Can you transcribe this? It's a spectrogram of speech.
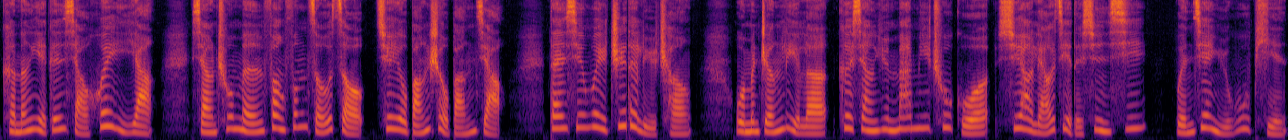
可能也跟小慧一样，想出门放风走走，却又绑手绑脚，担心未知的旅程。我们整理了各项孕妈咪出国需要了解的讯息、文件与物品，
